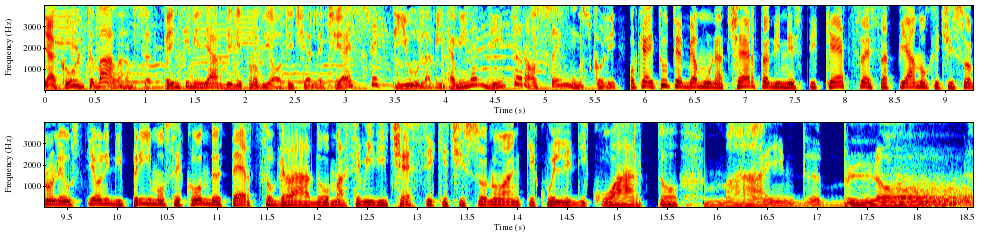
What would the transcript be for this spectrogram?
Yakult Balance, 20 miliardi di probiotici LCS più la vitamina D per ossa e muscoli. Ok, tutti abbiamo una certa dimestichezza e sappiamo che ci sono le ustioni di primo, secondo e terzo grado, ma se vi dicessi che ci sono anche quelle di quarto, mind blown.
